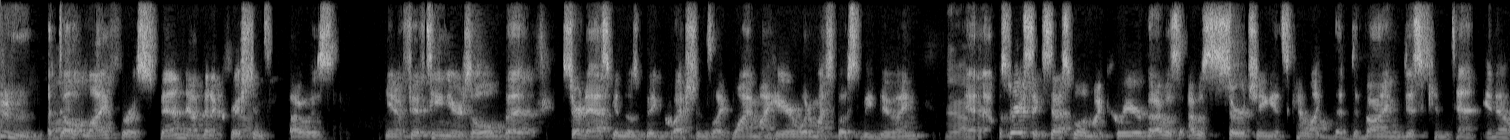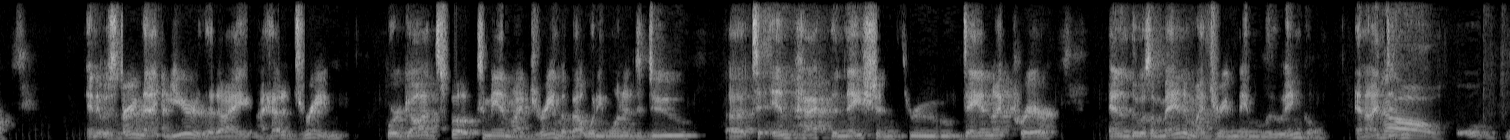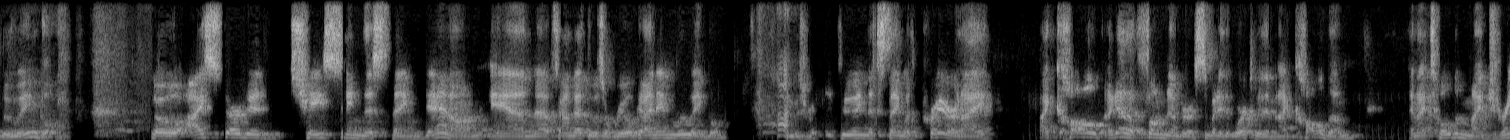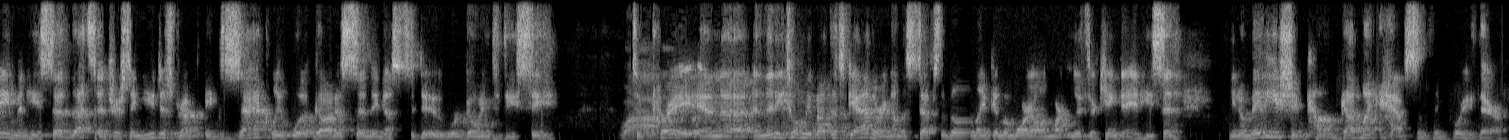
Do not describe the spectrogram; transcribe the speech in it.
adult life for a spin. I've been a Christian yeah. since I was you know 15 years old but started asking those big questions like why am i here? What am i supposed to be doing? Yeah. and i was very successful in my career but i was i was searching. It's kind of like the divine discontent you know? And it was during that year that i i had a dream where god spoke to me in my dream about what he wanted to do uh, to impact the nation through day and night prayer. And there was a man in my dream named lou engle and i didn't know lou engle so I started chasing this thing down and uh, found out there was a real guy named Lou Engle. he was really doing this thing with prayer. And I, I called, I got a phone number of somebody that worked with him and I called him and I told him my dream. And he said, That's interesting. You just dreamt exactly what God is sending us to do. We're going to DC. Wow. To pray, and uh, and then he told me about this gathering on the steps of the Lincoln Memorial on Martin Luther King Day, and he said, you know, maybe you should come. God might have something for you there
